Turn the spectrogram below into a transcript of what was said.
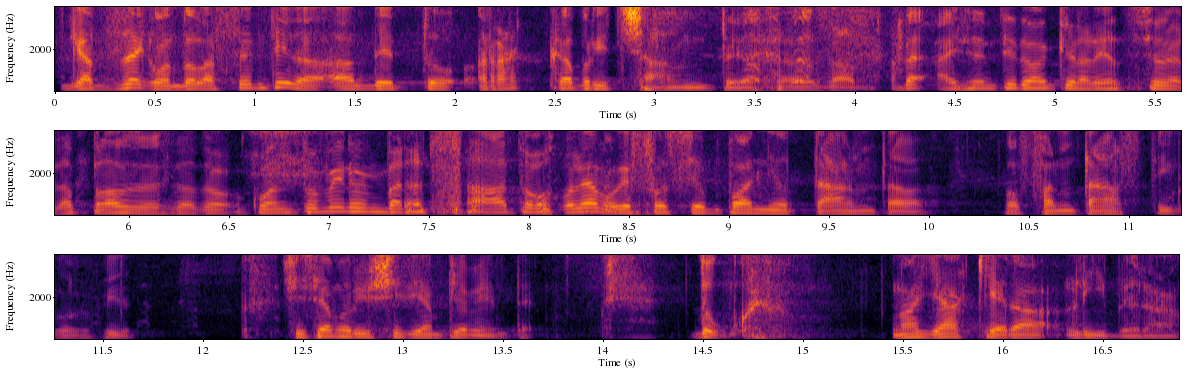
Gazzè quando l'ha sentita ha detto raccapricciante. esatto. Beh, hai sentito anche la reazione, l'applauso è stato quantomeno imbarazzato. Volevamo che fosse un po' anni 80, un po' fantastico, capito? Ci siamo riusciti ampiamente. Dunque, una chiacchiera libera,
